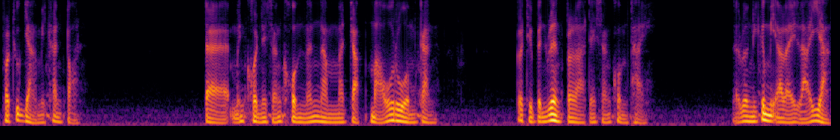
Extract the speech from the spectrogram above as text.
เพราะทุกอย่างมีขั้นตอน แต่เหมือนคนในสังคมนั้นนำมาจับเหมารวมกัน ก็ถือเป็นเรื่องประหลาดในสังคมไทย และเรื่องนี้ก็มีอะไรหลายอย่าง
